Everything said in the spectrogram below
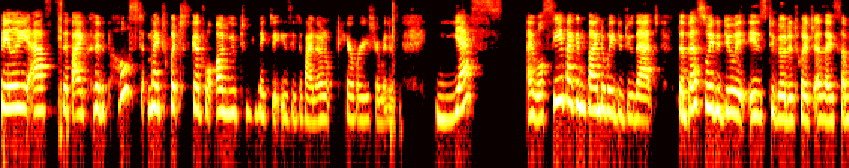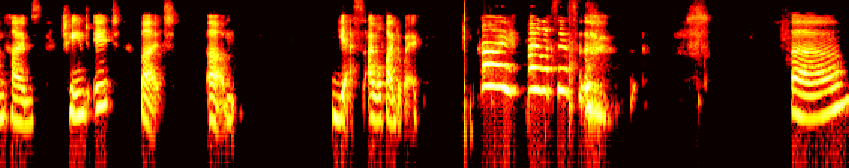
Bailey asks if I could post my Twitch schedule on YouTube to make it easy to find. I don't care where you stream it is. Yes, I will see if I can find a way to do that. The best way to do it is to go to Twitch as I sometimes change it, but um, yes, I will find a way. Hi, hi Alexis. um,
